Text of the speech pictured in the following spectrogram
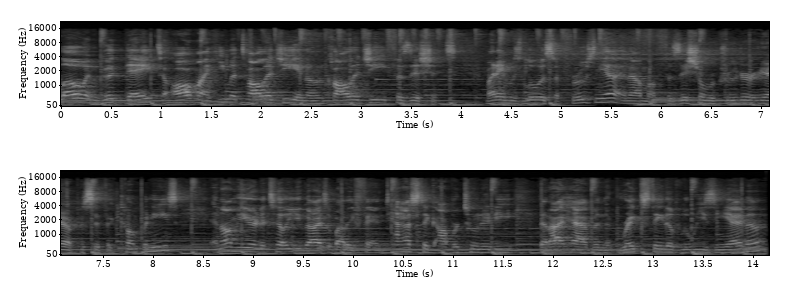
Hello and good day to all my hematology and oncology physicians. My name is Louis Afrouznia and I'm a physician recruiter here at Pacific Companies. And I'm here to tell you guys about a fantastic opportunity that I have in the great state of Louisiana,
